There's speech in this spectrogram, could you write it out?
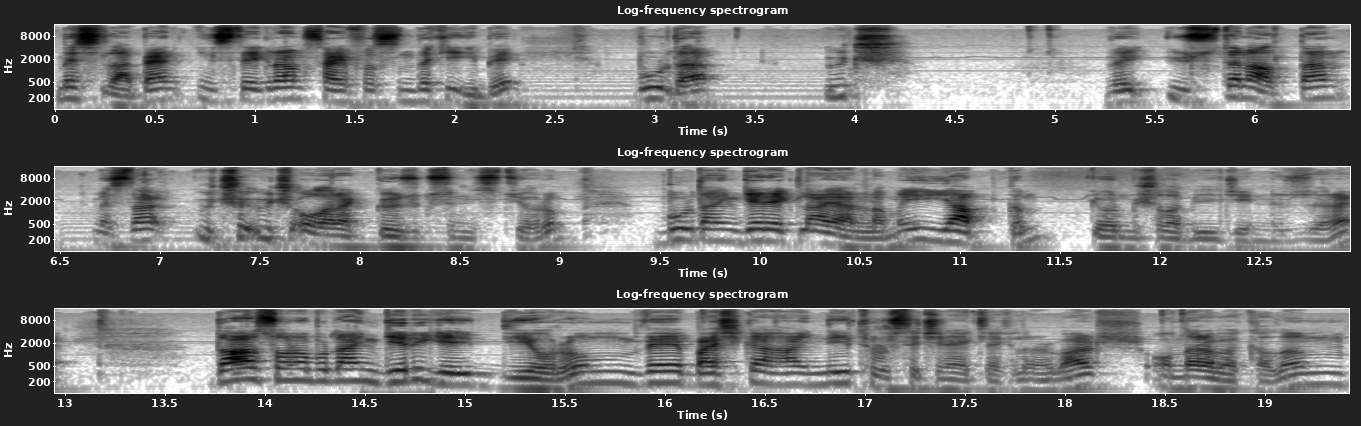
Mesela ben Instagram sayfasındaki gibi burada 3 ve üstten alttan mesela 3'e 3 olarak gözüksün istiyorum. Buradan gerekli ayarlamayı yaptım. Görmüş olabileceğiniz üzere. Daha sonra buradan geri gel diyorum ve başka hangi tür seçenekler var onlara bakalım.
